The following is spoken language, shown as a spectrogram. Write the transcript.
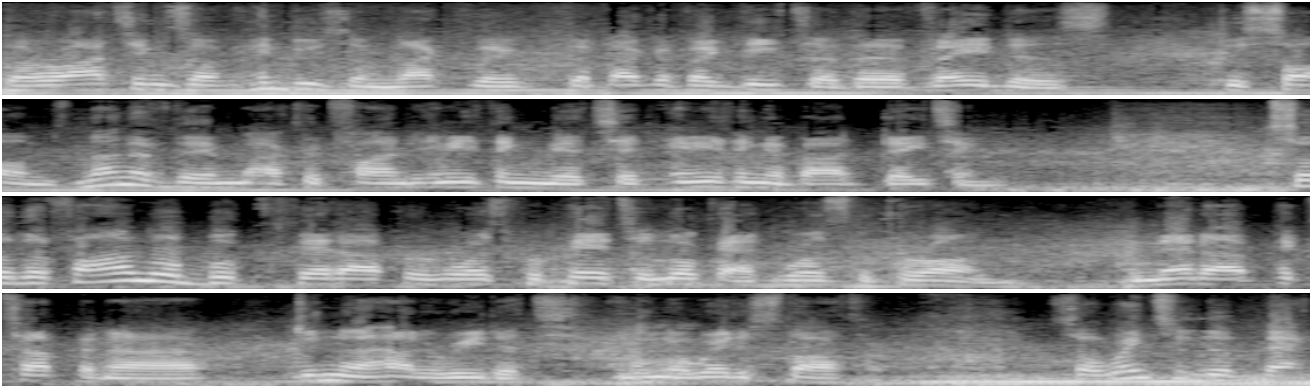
the writings of Hinduism, like the, the Bhagavad Gita, the Vedas, the Psalms. None of them I could find anything that said anything about dating. So the final book that I was prepared to look at was the Quran. And that I picked up and I didn't know how to read it, I didn't know where to start. So I went to the back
